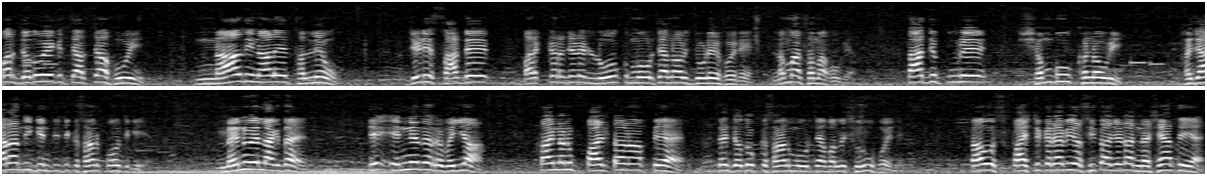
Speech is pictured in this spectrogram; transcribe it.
ਪਰ ਜਦੋਂ ਇੱਕ ਚਰਚਾ ਹੋਈ, ਨਾਲ ਦੀ ਨਾਲ ਇਹ ਥੱਲਿਓਂ ਜਿਹੜੇ ਸਾਡੇ ਵਰਕਰ, ਜਿਹੜੇ ਲੋਕ ਮੋਰਚਾ ਨਾਲ ਜੁੜੇ ਹੋਏ ਨੇ, ਲੰਮਾ ਸਮਾਂ ਹੋ ਗਿਆ, ਤਾਂ ਅੱਜ ਪੂਰੇ ਸ਼ੰਭੂ, ਖਨੌਰੀ ਹਜ਼ਾਰਾਂ ਦੀ ਗਿਣਤੀ 'ਚ ਕਿਸਾਨ ਪਹੁੰਚ ਗਏ ਮੈਨੂੰ ਇਹ ਲੱਗਦਾ ਹੈ ਕਿ ਇੰਨੇ ਦਾ ਰਵਈਆ ਤਾਂ ਇਹਨਾਂ ਨੂੰ ਪਲਟਣਾ ਪਿਆ ਹੈ ਤੇ ਜਦੋਂ ਕਿਸਾਨ ਮੋਰਚਾ ਵੱਲ ਸ਼ੁਰੂ ਹੋਏ ਨੇ ਤਾਂ ਉਹ ਸਪਸ਼ਟ ਕਰਿਆ ਵੀ ਅਸੀਂ ਤਾਂ ਜਿਹੜਾ ਨਸ਼ਿਆਂ ਤੇ ਹੈ,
